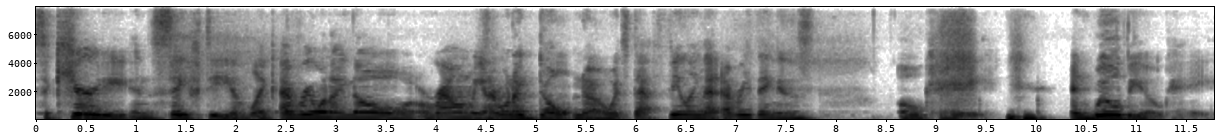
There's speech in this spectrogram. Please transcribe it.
security and safety of like everyone i know around me and everyone i don't know it's that feeling that everything is okay Mhm. and will be okay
